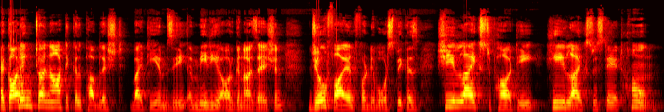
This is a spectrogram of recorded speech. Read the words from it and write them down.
According to an article published by TMZ, a media organization, Joe filed for divorce because she likes to party, he likes to stay at home.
